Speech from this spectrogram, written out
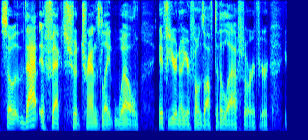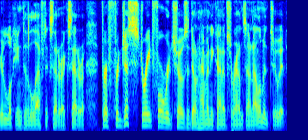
So that effect should translate well if you know your phone's off to the left or if you're you're looking to the left, et cetera, et cetera. For for just straightforward shows that don't have any kind of surround sound element to it,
